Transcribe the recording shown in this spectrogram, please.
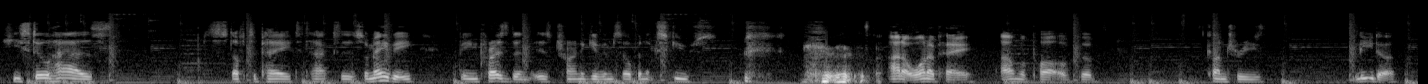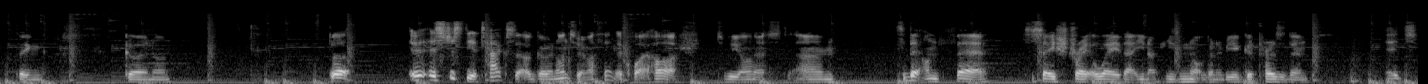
He still has stuff to pay to taxes, so maybe being president is trying to give himself an excuse. I don't want to pay. I'm a part of the country's leader thing going on. But it, it's just the attacks that are going on to him. I think they're quite harsh, to be honest. Um, it's a bit unfair to say straight away that you know he's not going to be a good president. It's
